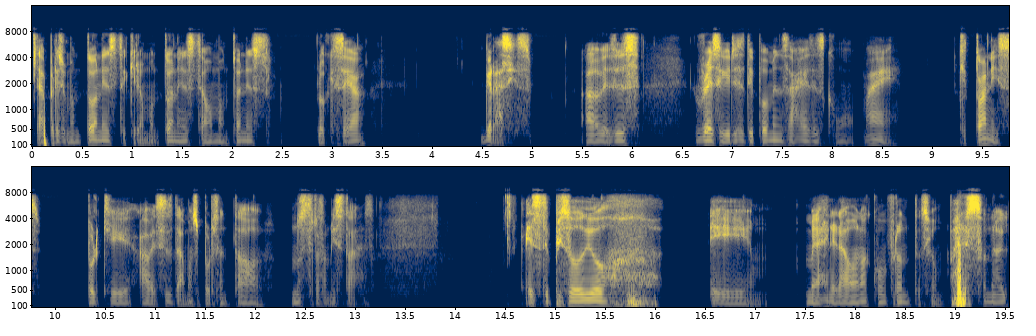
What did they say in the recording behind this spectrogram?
Te aprecio montones, te quiero montones, te amo montones, lo que sea. Gracias. A veces recibir ese tipo de mensajes es como, mae, que tonis, porque a veces damos por sentado nuestras amistades. Este episodio eh, me ha generado una confrontación personal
